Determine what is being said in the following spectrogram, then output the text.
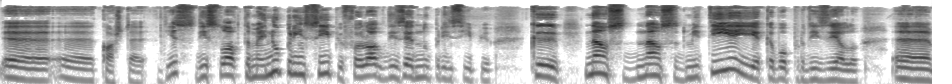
uh, uh, Costa disse, disse logo também no princípio, foi logo dizendo no princípio que não se, não se demitia e acabou por dizê-lo uh,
